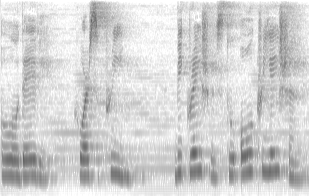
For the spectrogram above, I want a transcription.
O Devi, who are supreme, be gracious to all creation,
